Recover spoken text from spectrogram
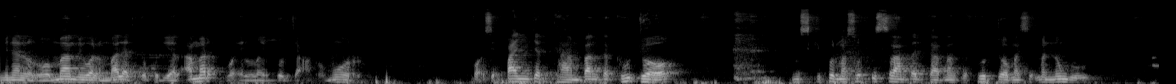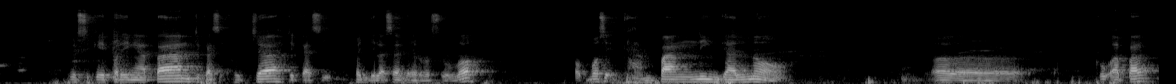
minal ghamami wal malad tuqdiyal amr wa illahi turja'al umur. Kok si pancet gampang kegudo meskipun masuk Islam tapi gampang kegudo masih menunggu Terus peringatan, dikasih hujah, dikasih penjelasan dari Rasulullah, kok sih gampang ninggal uh, apa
